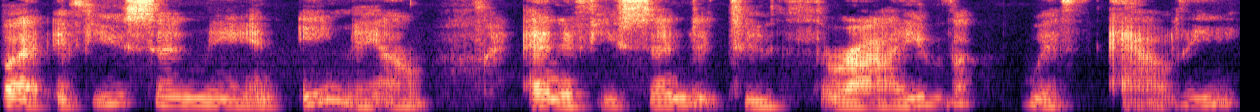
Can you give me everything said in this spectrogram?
But if you send me an email and if you send it to thrivewithallie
